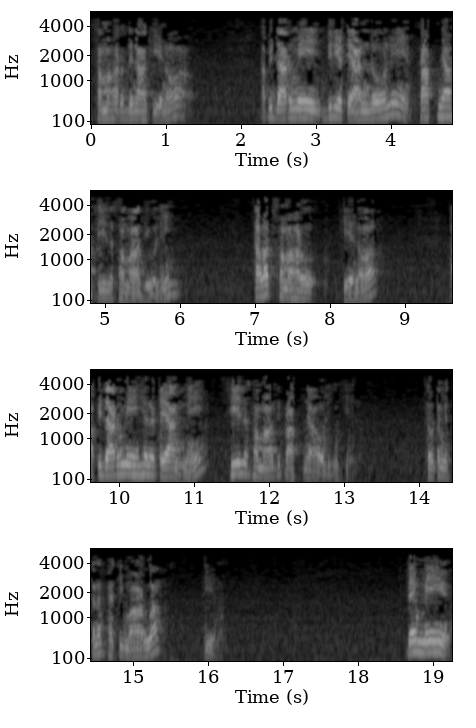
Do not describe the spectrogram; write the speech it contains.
සමහර දෙනා කියනවා අපි ධර්මයේ ඉදිරියට යන්න ඕනේ ප්‍රඥා සීල සමාධි වලින්. තවත් සමහරු කියනවා අපි ධර්මයේ ඉහළට යන්නේ සීල සමාධි ප්‍රඥා වලින් කියලා. එතකොට මෙතන පැති මාරුවක් තියෙනවා. දැන් මේ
